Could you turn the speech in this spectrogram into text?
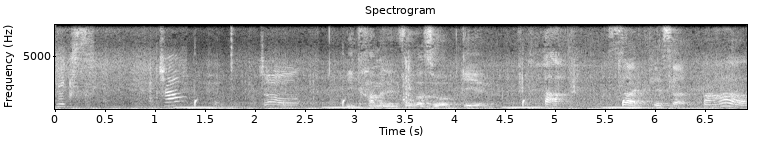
Nix. Ciao. Ciao. Wie kann man denn sowas überhaupt gehen? Ha, so ein Pisser. Ah.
